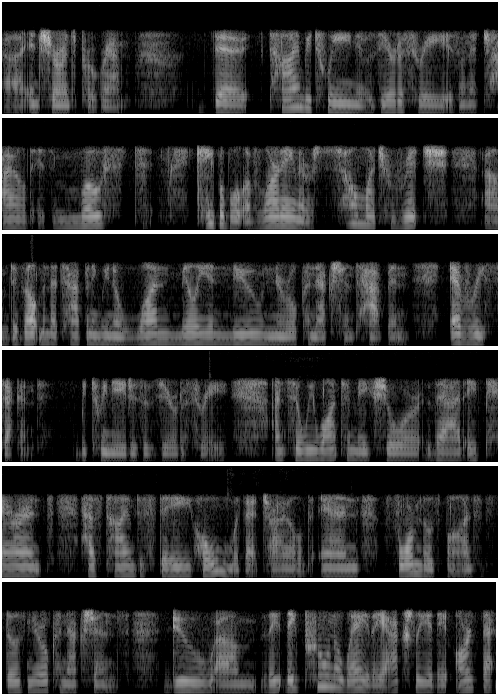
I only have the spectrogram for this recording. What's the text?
uh, insurance program. The time between you know, zero to three is when a child is most capable of learning. There's so much rich um, development that's happening. We know one million new neural connections happen every second between the ages of zero to three. And so we want to make sure that a parent has time to stay home with that child and form those bonds. It's those neural connections do um, they they prune away. They actually they aren't that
